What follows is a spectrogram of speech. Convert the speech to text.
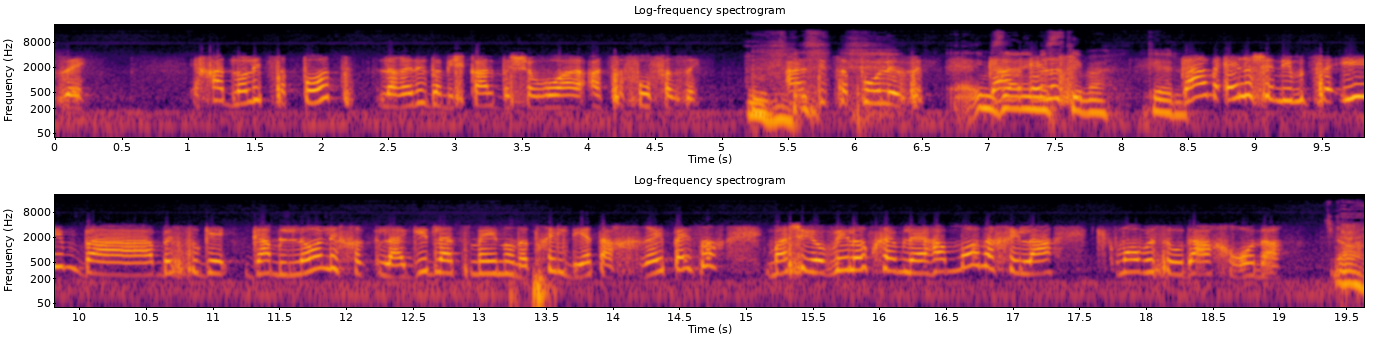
זה. אחד, לא לצפות לרדת במשקל בשבוע הצפוף הזה. אל תצפו לזה. עם זה אני מסכימה. כן. גם אלה שנמצאים בסוגי, גם לא לח, להגיד לעצמנו נתחיל דיאטה אחרי פסח, מה שיוביל אתכם להמון אכילה כמו בסעודה האחרונה. אה.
